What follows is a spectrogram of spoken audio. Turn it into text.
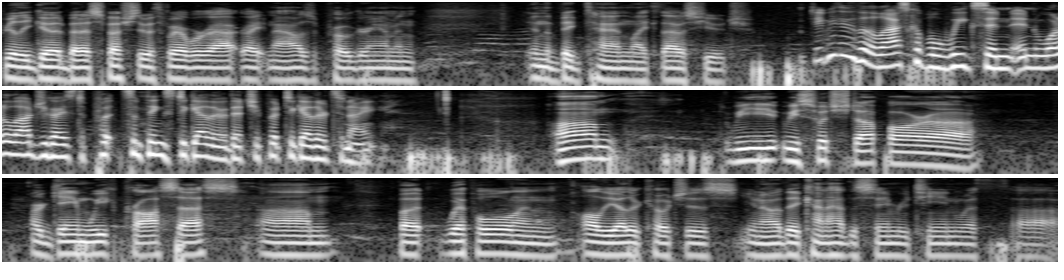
really good, but especially with where we're at right now as a program and in the Big Ten, like that was huge. Take me through the last couple of weeks and, and what allowed you guys to put some things together that you put together tonight. Um, we we switched up our uh, our game week process, um, but Whipple and all the other coaches, you know, they kind of had the same routine with uh,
